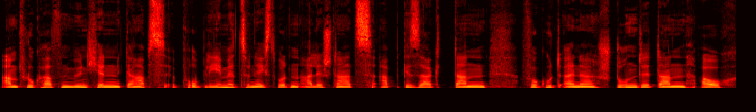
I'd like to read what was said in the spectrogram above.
Am Flughafen München gab es Probleme. Zunächst wurden alle Starts abgesagt, dann vor gut einer Stunde dann auch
